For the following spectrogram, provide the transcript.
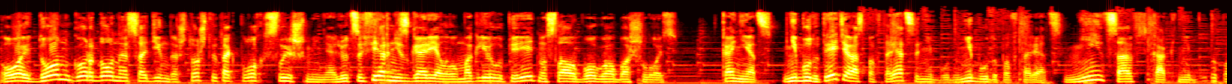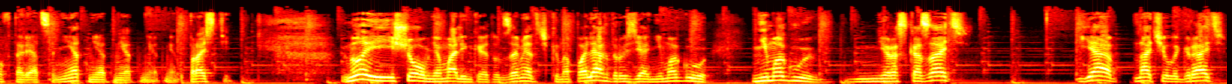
Ой, Дон Гордон С1, да что ж ты так плохо слышишь меня? Люцифер не сгорел, его могли упереть, но слава богу обошлось. Конец. Не буду третий раз повторяться, не буду, не буду повторяться. Ни как не буду повторяться. Нет, нет, нет, нет, нет, прости. Ну и еще у меня маленькая тут заметочка на полях, друзья, не могу, не могу не рассказать. Я начал играть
